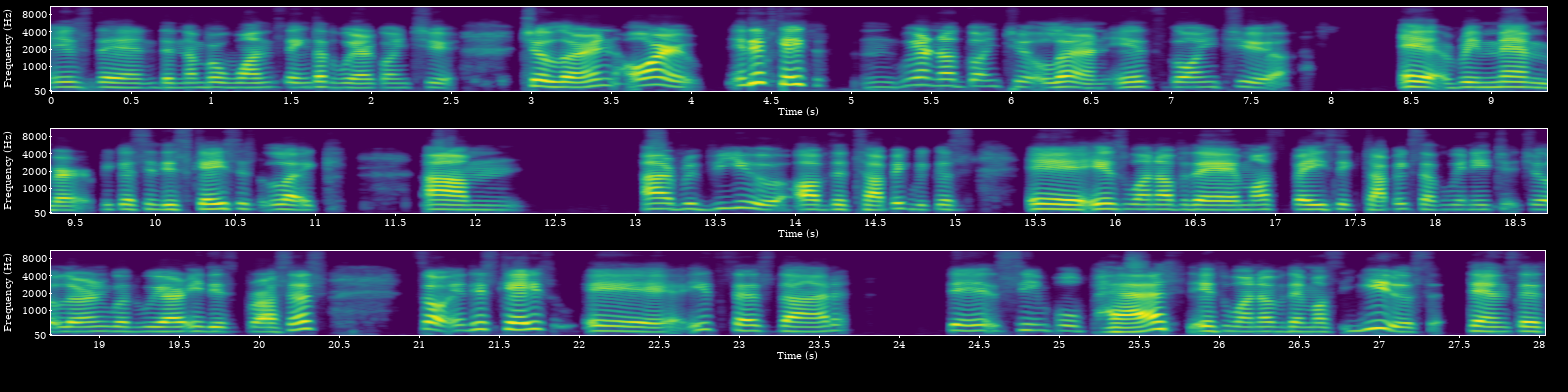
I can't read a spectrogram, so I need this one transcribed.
is the the number one thing that we are going to to learn or in this case we are not going to learn it's going to uh, remember because in this case it's like um a review of the topic because it is one of the most basic topics that we need to, to learn when we are in this process. So in this case, uh, it says that the simple past is one of the most used tenses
